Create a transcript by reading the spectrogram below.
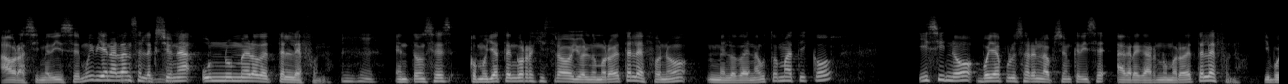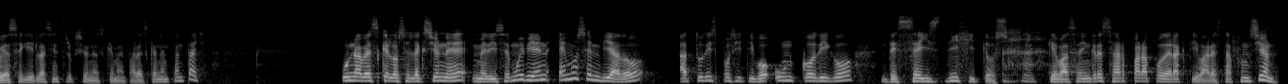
Ahora, si me dice, muy bien, Alan, selecciona un número de teléfono. Entonces, como ya tengo registrado yo el número de teléfono, me lo da en automático. Y si no, voy a pulsar en la opción que dice agregar número de teléfono y voy a seguir las instrucciones que me aparezcan en pantalla. Una vez que lo seleccioné, me dice, muy bien, hemos enviado a tu dispositivo un código de seis dígitos que vas a ingresar para poder activar esta función.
